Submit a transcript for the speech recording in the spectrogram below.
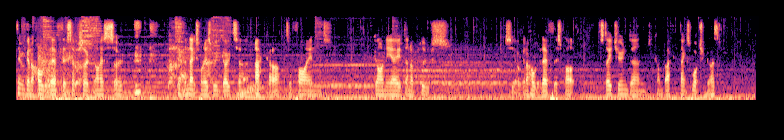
Think we're going to hold it there for this episode, guys. So think the next one is we go to Akka to find Garnier de Naplouse. So yeah, we're going to hold it there for this part. Stay tuned and come back. Thanks for watching, guys.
